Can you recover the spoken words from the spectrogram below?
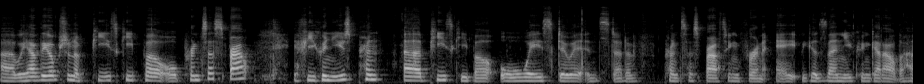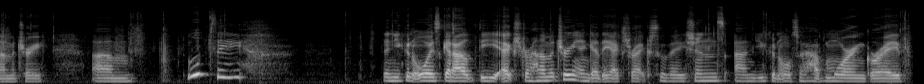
Uh, we have the option of Peacekeeper or Princess Sprout. If you can use Prin uh, Peacekeeper, always do it instead of Princess Sprouting for an 8 because then you can get out the Hermitree. Um, oopsie! Then you can always get out the extra Hermitree and get the extra excavations and you can also have more engrave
